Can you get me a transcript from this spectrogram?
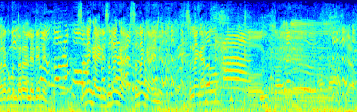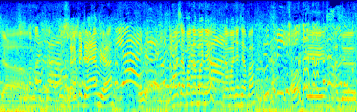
Gimana komentarnya lihat ini? Senang nggak ini? Senang nggak? Senang nggak ini? Senang kan? Oke. Siap, siap. Dari PDAM ya? Iya. Nama siapa namanya? Namanya siapa? Putri. Oke, lanjut.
